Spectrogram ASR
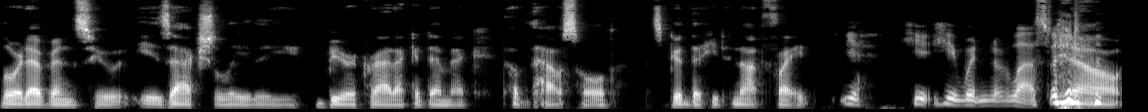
Lord Evans, who is actually the bureaucrat academic of the household. It's good that he did not fight. Yeah, he he wouldn't have lasted. no,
